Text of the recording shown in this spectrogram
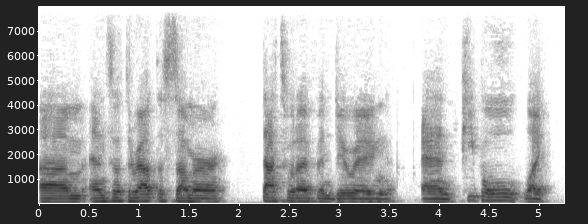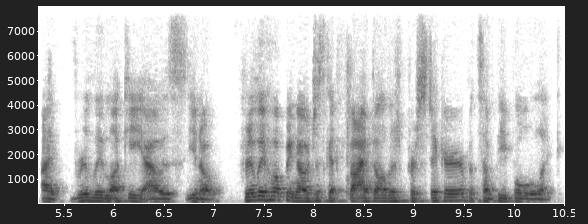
Um, and so throughout the summer, that's what I've been doing. And people like I'm really lucky. I was, you know, really hoping I would just get five dollars per sticker, but some people like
